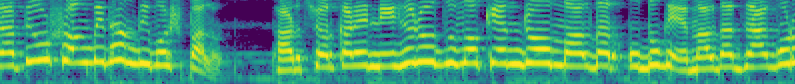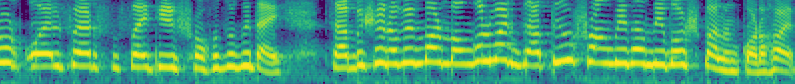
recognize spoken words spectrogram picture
জাতীয় সংবিধান দিবস পালন। ভারত সরকারের নেহেরু যুব কেন্দ্র মালদার উদ্যোগে মালদা জাগরণ ওয়েলফেয়ার সোসাইটির সহযোগিতায় ছাব্বিশে নভেম্বর মঙ্গলবার জাতীয় সংবিধান দিবস পালন করা হয়।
